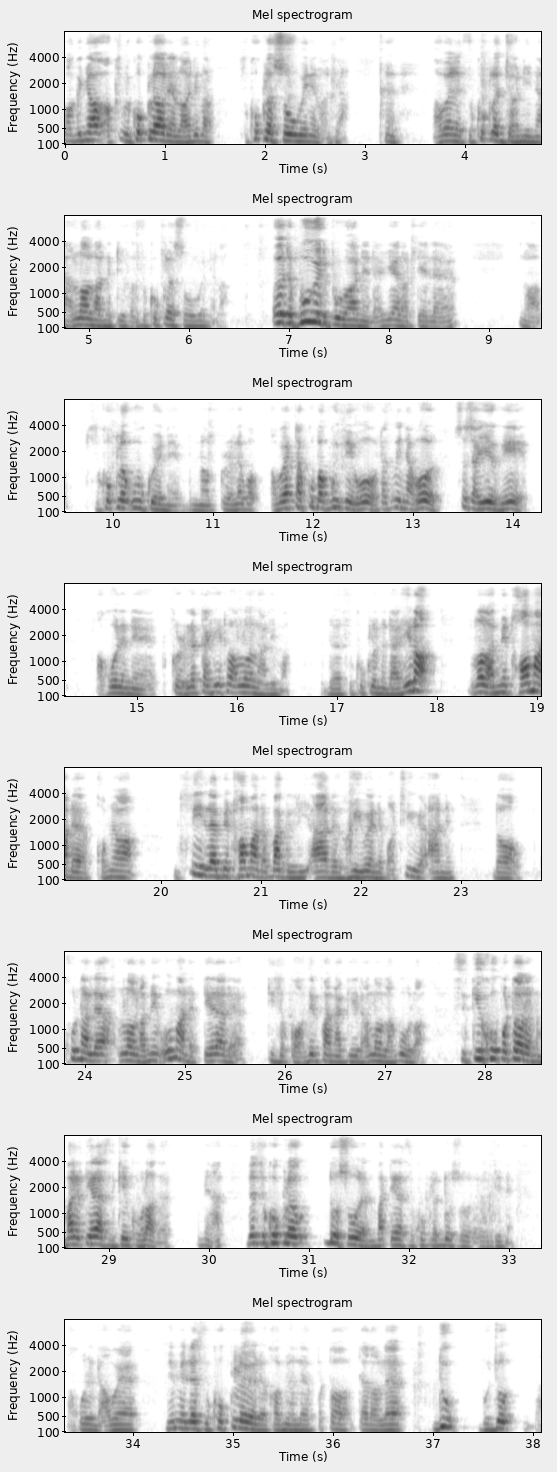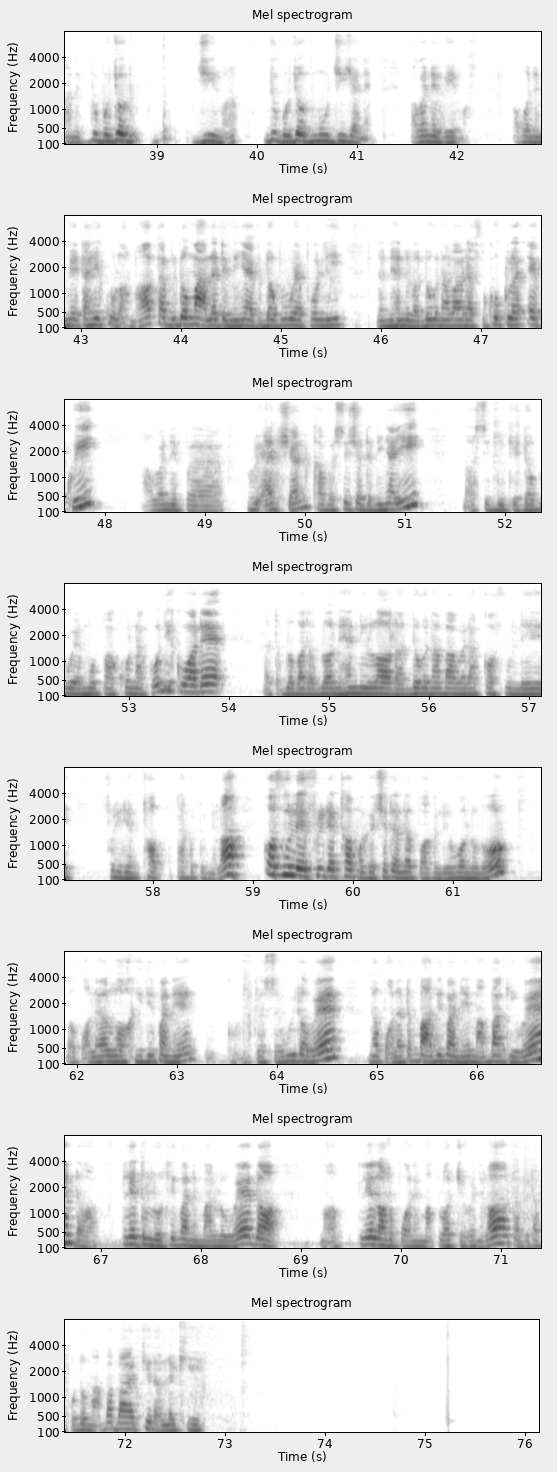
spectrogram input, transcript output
ပေါ်ကညောစခုကလနေလာဒီတော့စခုကလဆိုးဝင်းနေလာကြအဝန်စခုကလဂျော်နီနာအလောလာနေတူစခုကလဆိုးဝင်းနေလာအဲ့တပူရတပူကနေတယ်ရဲတော့တဲလဲနော်စကုကလဥကွေနေနော်ကရလဲပေါ့အဝဲတကူဘကူစီဟိုတသိညာဟိုဆက်ဆက်ရကေအခုနေကရလဲတဟီထောလောလာလီမှာဒါစကုကလနေဒါဟီတော့လောလာမြေထောမှာတဲ့ခေါမြော စီလဲမြေထောမှာတဲ့ဘကလီအားတဲ့ရီဝဲနေပေါ့တီဝဲအားနေတော့ခုနလဲလောလာမြေဥမာနဲ့တဲရတဲ့ဒီစကောသင်ဖာနာကေလောလာကိုလာစကေခိုပတော်ရဘာလဲတဲရစကေခိုလာတဲ့မြင်လက်စကုကလဒိုဆိုရဘာတဲရစကုကလဒိုဆိုရဒီနေအခုနေဒါဝဲမိမိလည်းစုခုတ်ကလဲလေခေါမျိုးလဲပတော့တက်တော့လဲဒုဘူဂျိုအနေဒုဘူဂျိုဂျီမဒုဘူဂျိုမူဂျီရနေအဝနေကေမအခုနေမေတဟိကူလာနော်တဘီဒိုမလက်တင်ညိုင်ပတော့ဘူးဝဲပိုလီလည်းနေနော်ဒုကနာဘာဒါစုခုတ်ကလဲအခွီ အဝနေပ reaction conversation တင်ညိုင်နော်စီဘီကေတော့ဘူးဝဲမပါခုနာကိုဒီကွာတဲ့တဘလဘတဘလနေဟန်နီလာဒုကနာဘာဝဲဒါကော်ဖူလေ freedom top တာကတူနေလားကော်ဖူလေ freedom top မှာကချက်တယ်လို့ပါကလေးဝလို့လို့တော့ပါလဲလော်ခီဒီပါနေကိုကလစဝီတော့ဝဲတော့ပါလဲတပါဒီပါနေမှာပါကီဝဲတော့ကလေးတူလို့ဒီပါနေမှာလို့ဝဲတော့နော်ကလေးလော်တော့ပေါ်နေမှာ plot ချဝဲနေလားတပိတော့ဖိုတိုမှာဘဘတီရလက်ခီ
